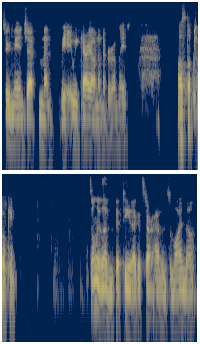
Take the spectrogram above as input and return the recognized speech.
between me and Jeff, and then we, we carry on and everyone leaves. I'll stop talking. It's only eleven fifteen. I could start having some wine though.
